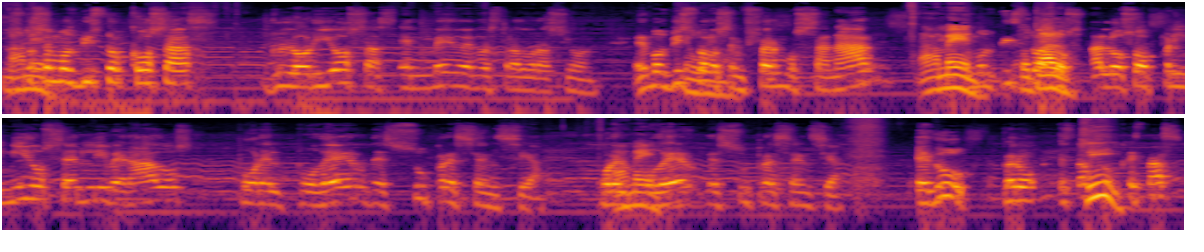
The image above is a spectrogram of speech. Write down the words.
Nosotros hemos visto cosas gloriosas en medio de nuestra adoración. Hemos visto a los enfermos sanar. Amén. Hemos visto a los, oprimidos ser liberados por el poder de su presencia. Por el poder de su presencia. Edu, pero estás, estás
